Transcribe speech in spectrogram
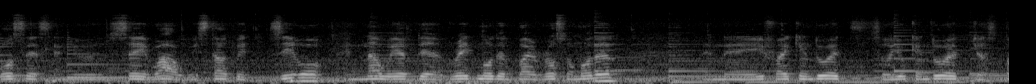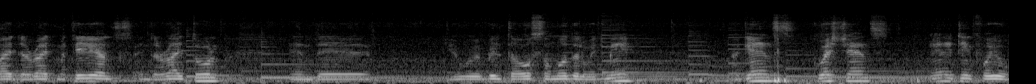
process and you say wow we start with zero and now we have the great model by Ruso model. And uh, if I can do it so you can do it just buy the right materials and the right tool. And uh, you will build an awesome model with me. Against questions anything for you.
